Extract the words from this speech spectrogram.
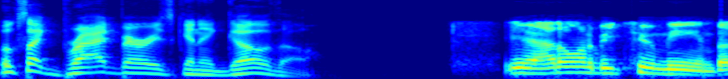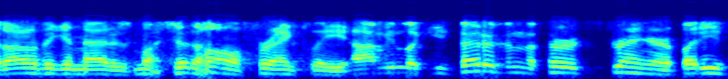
Looks like Bradbury's going to go though. Yeah, I don't want to be too mean, but I don't think it matters much at all, frankly. I mean, look, he's better than the third stringer, but he's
